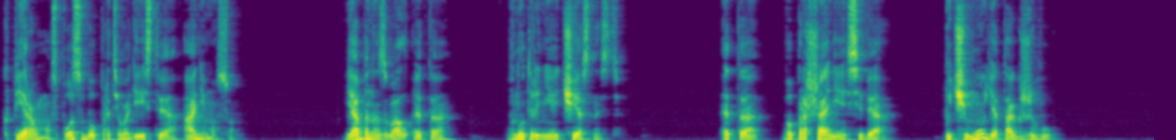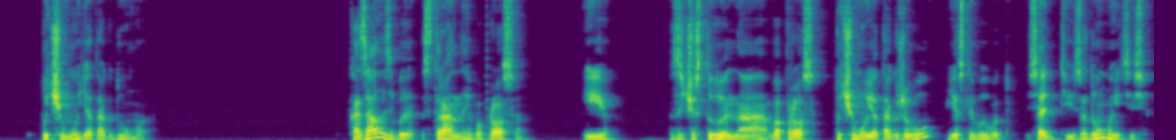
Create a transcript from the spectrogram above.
к первому способу противодействия анимусу. Я бы назвал это внутренняя честность. Это вопрошание себя, Почему я так живу? Почему я так думаю? Казалось бы, странные вопросы. И зачастую на вопрос «почему я так живу?», если вы вот сядете и задумаетесь,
